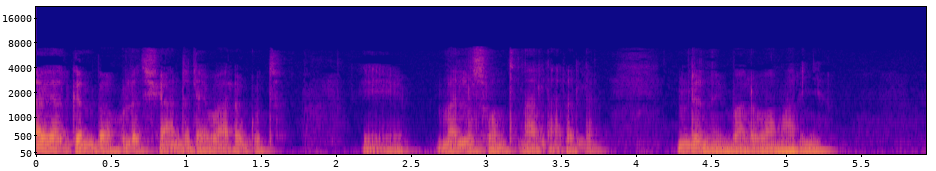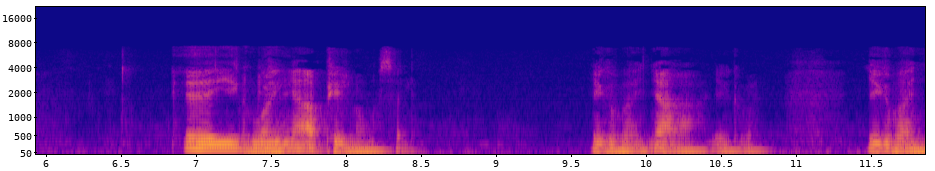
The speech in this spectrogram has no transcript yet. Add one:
ነገር ግን በ2001 ላይ ባደረጉት መልሶ እንትን አለ አደለም ምንድን ነው የሚባለው በአማርኛ ይግባኝ appeal ነው መሰለ ይግባኝ ይግባኝ ይግባኝ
